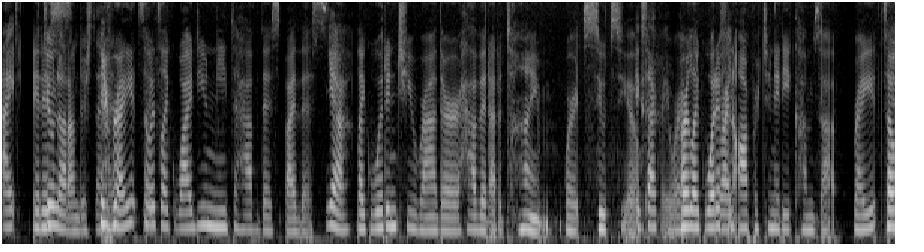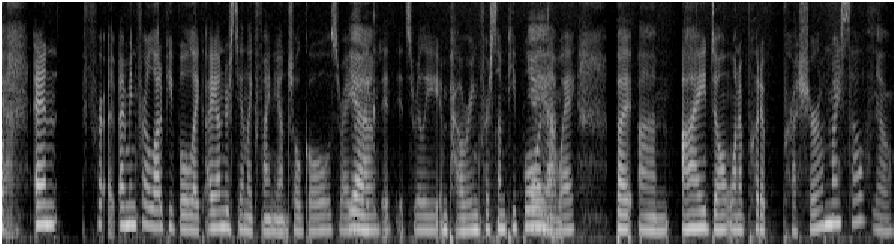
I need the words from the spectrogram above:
I It do is- not understand. Right? So Like- it's like, why do you need to have this by this? Yeah. Like, wouldn't you rather have it at a time where it suits you? Exactly. Right. Or like, what if Right. an opportunity comes up, right? So, Yeah. and for, I mean, for a lot of people, like I understand like financial goals, right? Yeah. Like it, it's really empowering for some people Yeah, in yeah. that way. But um, I don't want to put a pressure on myself. No.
